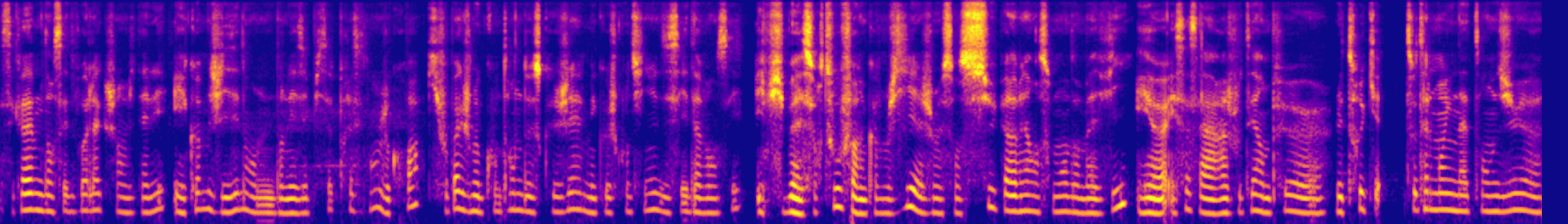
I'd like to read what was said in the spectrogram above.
c'est quand même dans cette voie là que j'ai envie d'aller. Et comme je disais dans, les épisodes précédents, je crois, qu'il faut pas que je me contente de ce que j'ai, mais que je continue d'essayer d'avancer. Et puis bah surtout, enfin comme je dis, je me sens super bien en ce moment dans ma vie. Et, euh, et ça, ça a rajouté un peu euh, le truc totalement inattendu euh,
